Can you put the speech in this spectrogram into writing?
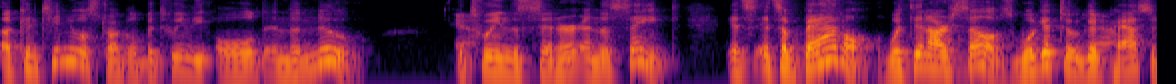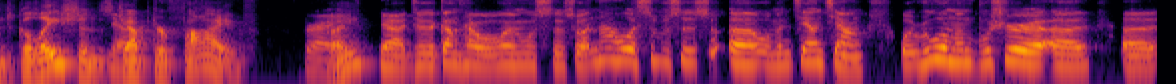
a continual struggle between the old and the new, Yeah. between the sinner and the saint. It's it's a battle within ourselves. We'll get to a good Yeah. passage, Galatians Yeah. chapter five, right. 呀就是刚才我问牧师说，那我是不是说，呃，我们这样讲，我如果我们不是呃呃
